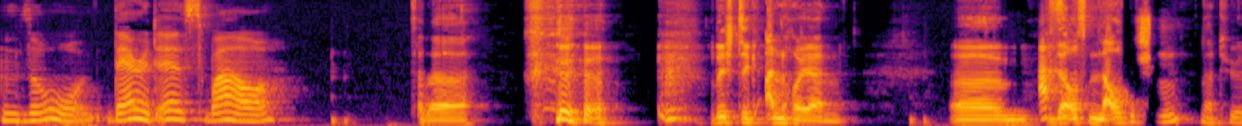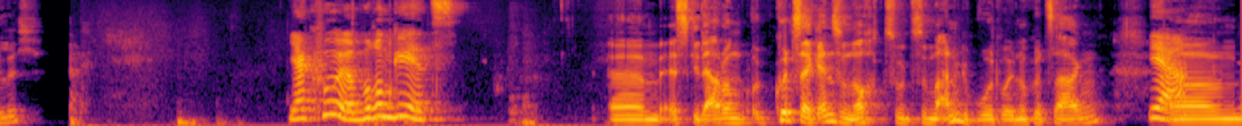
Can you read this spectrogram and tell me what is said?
So, there it is. Wow. Tada. Richtig anheuern. Ähm, wieder so. aus dem Lautischen, natürlich. Ja, cool. Worum geht's? Ähm, es geht darum, kurze Ergänzung noch zu, zum Angebot, wollte ich nur kurz sagen. Ja. Ähm,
